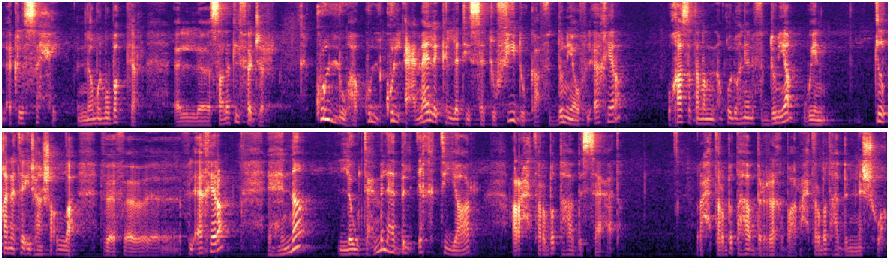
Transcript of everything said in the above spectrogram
الأكل الصحي النوم المبكر صلاة الفجر. كلها كل كل أعمالك التي ستفيدك في الدنيا وفي الآخرة وخاصة نقول هنا في الدنيا وين تلقى نتائجها إن شاء الله في, في, في الآخرة. هنا لو تعملها بالاختيار راح تربطها بالسعادة راح تربطها بالرغبة راح تربطها بالنشوة.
